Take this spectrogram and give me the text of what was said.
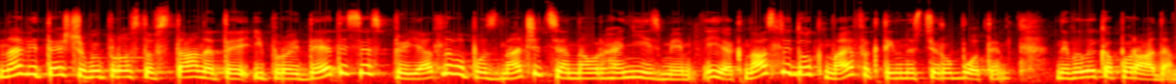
Навіть те, що ви просто встанете і пройдетеся, сприятливо позначиться на організмі і як наслідок на ефективності роботи. Невелика порада.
